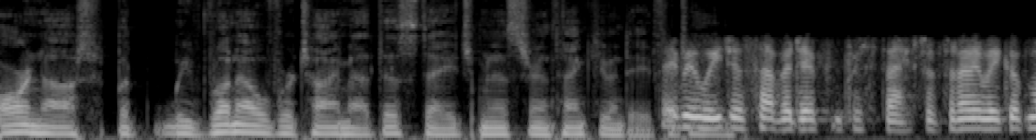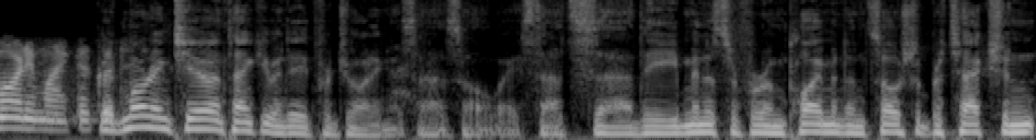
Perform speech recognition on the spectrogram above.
or not. But we've run over time at this stage, Minister, and thank you indeed. Maybe we just have a different perspective. But anyway, good morning, Michael. Good, good morning to you, and thank you indeed for joining us as always. That's uh, the Minister for Employment and Social Protection,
